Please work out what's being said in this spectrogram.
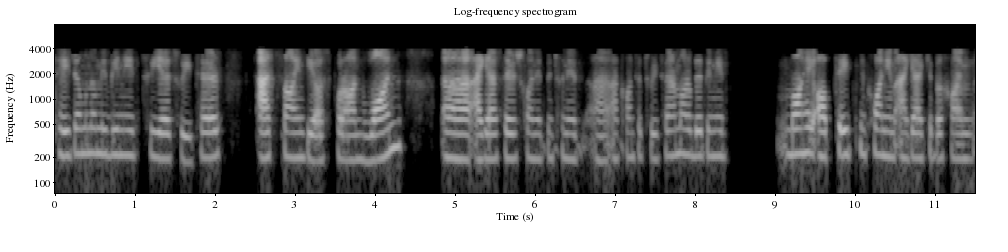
page مون رو می‌بینید توی توییتر at sign دیاسپوران 1 اگر سرچ کنید می‌تونید account توییتر ما رو ببینید. ما هی update می‌کنیم اگر که بخوایم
